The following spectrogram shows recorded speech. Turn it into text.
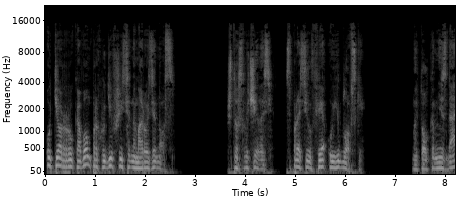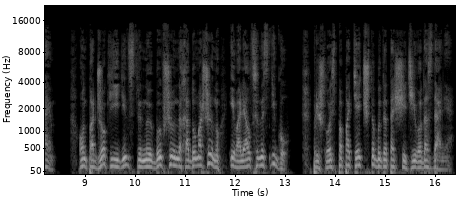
утер рукавом прохудившийся на морозе нос. «Что случилось?» — спросил Фе у Ябловски. «Мы толком не знаем. Он поджег единственную бывшую на ходу машину и валялся на снегу. Пришлось попотеть, чтобы дотащить его до здания.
